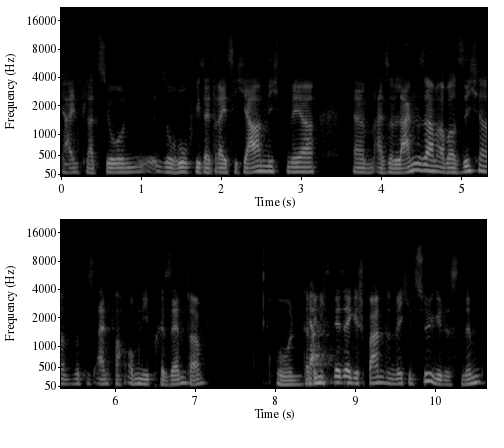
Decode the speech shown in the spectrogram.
ja, Inflation so hoch wie seit 30 Jahren nicht mehr. Ähm, also langsam, aber sicher wird es einfach omnipräsenter. Und da ja. bin ich sehr, sehr gespannt, in welche Züge das nimmt.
